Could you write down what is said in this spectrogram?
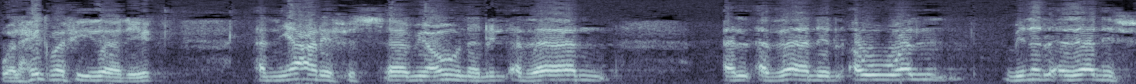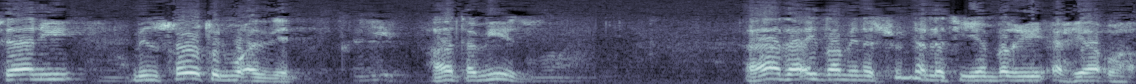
والحكمة في ذلك أن يعرف السامعون للأذان الأذان الأول من الأذان الثاني من صوت المؤذن. هذا تمييز. هذا أيضا من السنة التي ينبغي إحياؤها.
